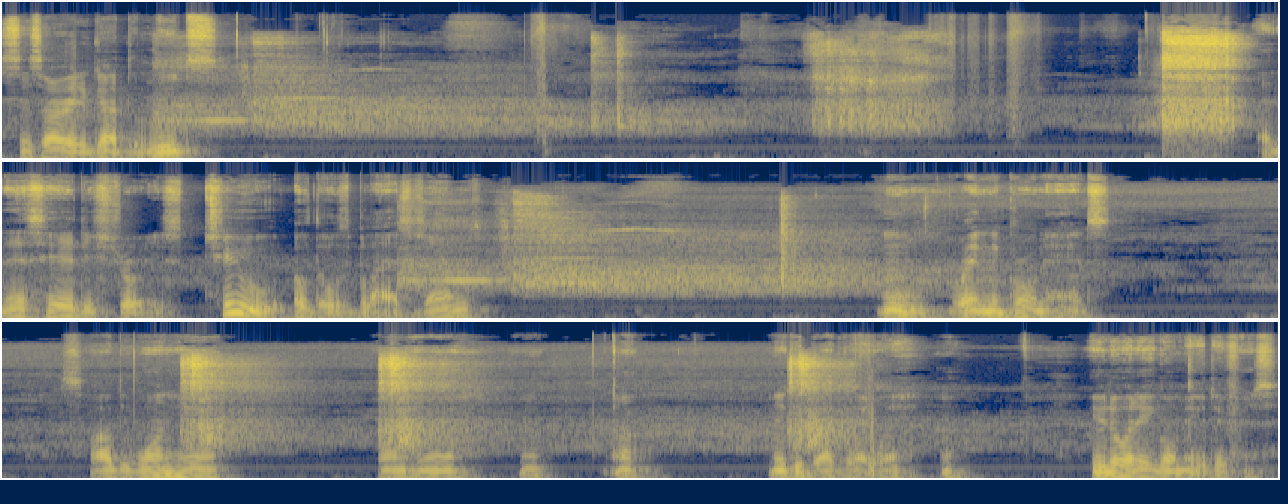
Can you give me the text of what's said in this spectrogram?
Since I already got the loots. And this here destroys two of those blast gems. Mm, right in the gonads. So I'll do one here, one here. Mm, oh, make it back that way. Mm. Though it ain't gonna make a difference.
